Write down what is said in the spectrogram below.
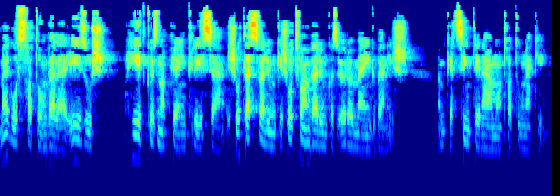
megoszthatom vele. Jézus a hétköznapjaink része, és ott lesz velünk, és ott van velünk az örömeinkben is, amiket szintén elmondhatunk neki.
